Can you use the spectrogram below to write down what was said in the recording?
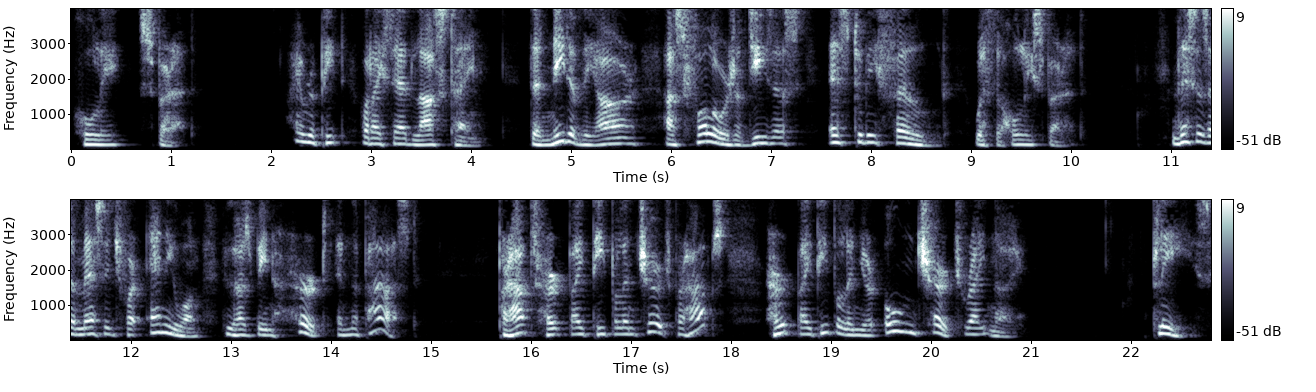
Holy Spirit. I repeat what I said last time. The need of the hour, as followers of Jesus, is to be filled with the Holy Spirit. This is a message for anyone who has been hurt in the past. Perhaps hurt by people in church, perhaps hurt by people in your own church right now. Please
